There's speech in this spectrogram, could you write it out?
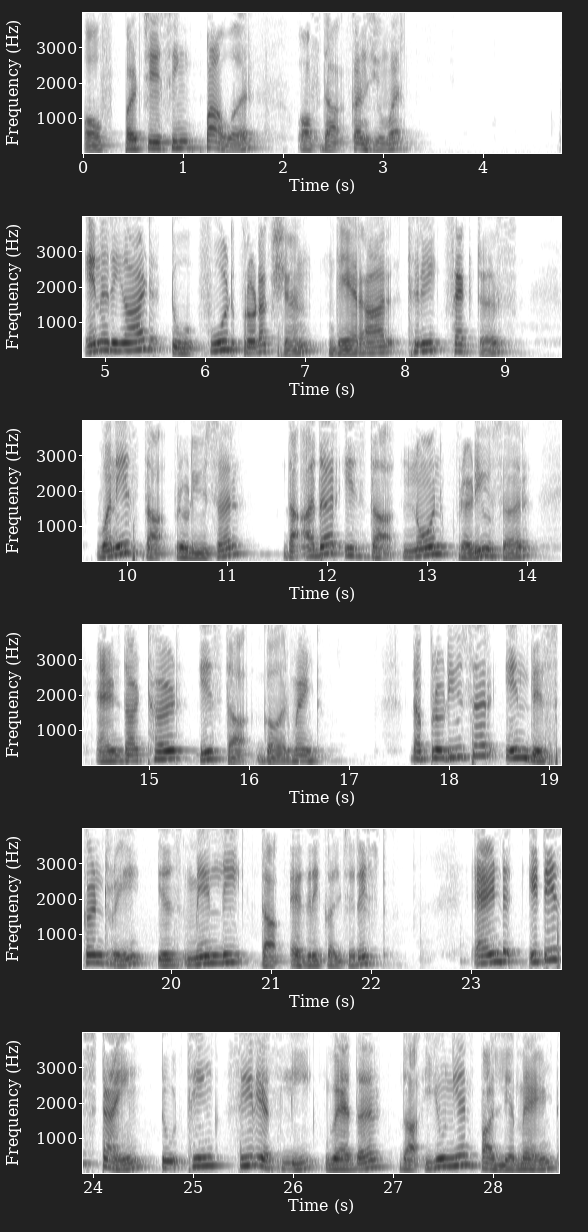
of purchasing power of the consumer. In regard to food production, there are three factors. One is the producer, the other is the non-producer, and the third is the government. The producer in this country is mainly the agriculturist. And it is time to think seriously whether the Union Parliament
